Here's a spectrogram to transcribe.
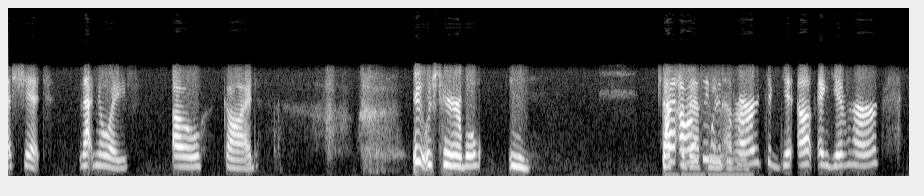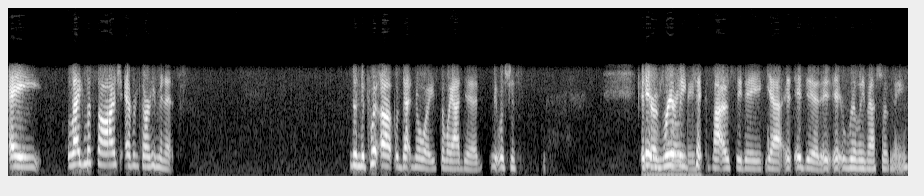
that shit. That noise. Oh God. It was terrible. Mm. That's I honestly would have preferred to get up and give her a leg massage every 30 minutes than to put up with that noise the way I did. It was just It, it, really crazy. ticked my OCD. Yeah, it, it did. It, it really messed with me.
